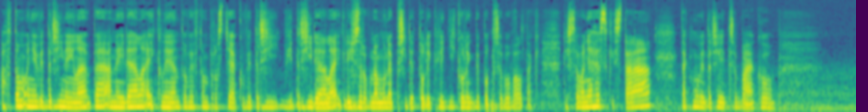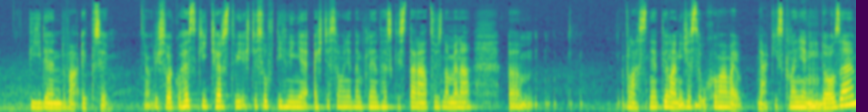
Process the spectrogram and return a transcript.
a v tom oni vydrží nejlépe a nejdéle i klientovi v tom prostě jako vydrží, vydrží déle, i když zrovna mu nepřijde tolik lidí, kolik by potřeboval, tak když se o ně hezky stará, tak mu vydrží třeba jako týden, dva i tři. Jo, když jsou jako hezký, čerství, ještě jsou v té hlíně, ještě se o ně ten klient hezky stará, což znamená, um, vlastně ty laníže se uchovávají v nějaký skleněný hmm. doze.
